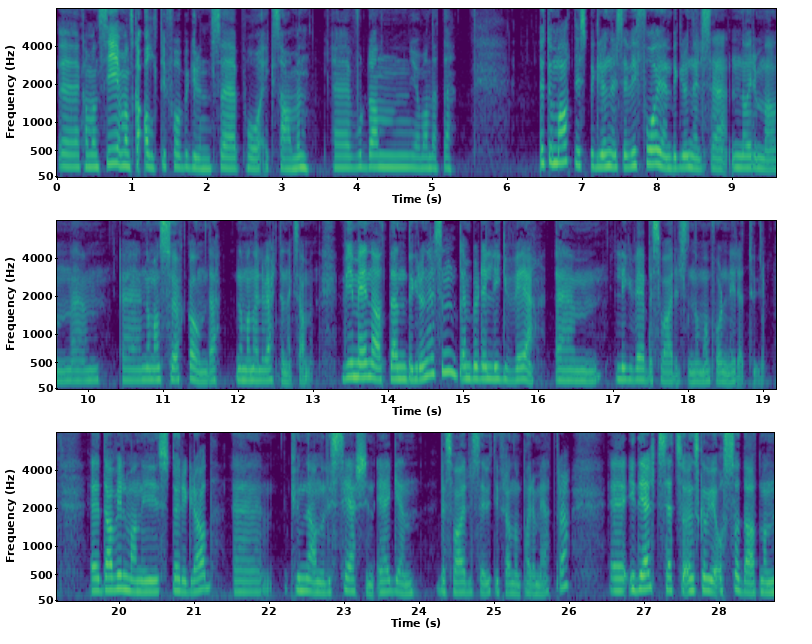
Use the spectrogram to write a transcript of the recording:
kan man si. Man skal alltid få begrunnelse på eksamen. Hvordan gjør man dette? Automatisk begrunnelse. Vi får jo en begrunnelse når man, når man søker om det, når man har levert en eksamen. Vi mener at den begrunnelsen den burde ligge ved, eh, ligge ved besvarelsen når man får den i retur. Eh, da vil man i større grad eh, kunne analysere sin egen besvarelse ut ifra noen parametere. Eh, ideelt sett så ønsker vi også da at man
